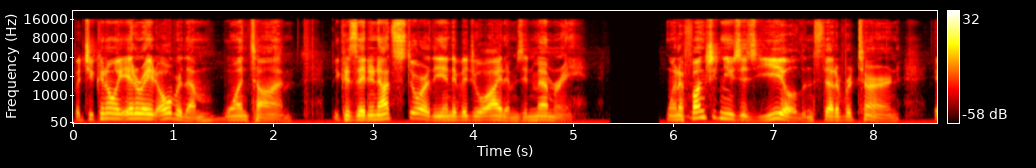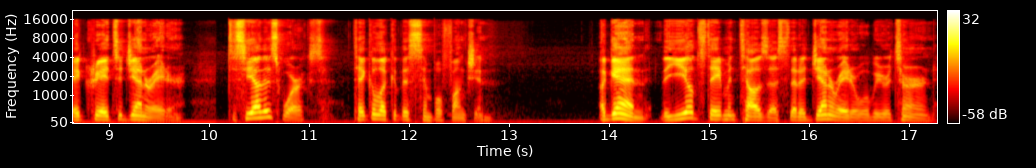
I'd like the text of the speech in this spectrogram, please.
but you can only iterate over them one time because they do not store the individual items in memory. When a function uses yield instead of return, it creates a generator. To see how this works, take a look at this simple function. Again, the yield statement tells us that a generator will be returned,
